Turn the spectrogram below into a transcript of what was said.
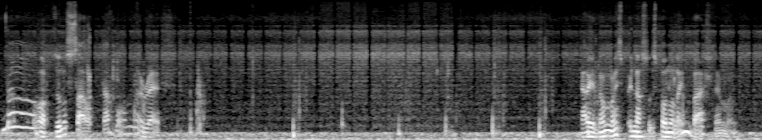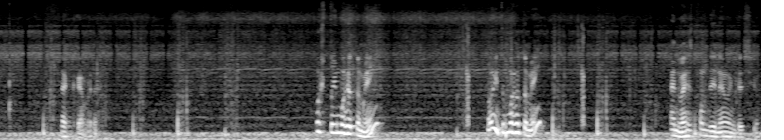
Não, ó, precisou no sal. Tá bom, não é ref. Cara, ele não, não, ele não spawnou lá embaixo, né, mano? Cadê a câmera? Poxa, Toy morreu também? Toy, tu morreu também? Ah, não vai responder, né, o imbecil?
